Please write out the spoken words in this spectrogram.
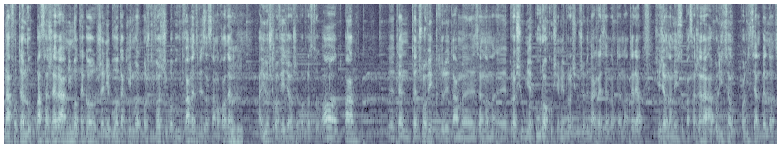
na fotelu pasażera, mimo tego, że nie było takiej mo- możliwości, bo był dwa metry za samochodem, a już powiedział, że po prostu o pan ten, ten człowiek, który tam e, ze mną e, prosił mnie, pół roku się mnie prosił, żeby nagrać ze mną ten materiał, siedział na miejscu pasażera, a policjant, policjant będąc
